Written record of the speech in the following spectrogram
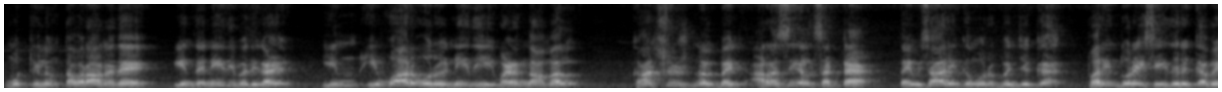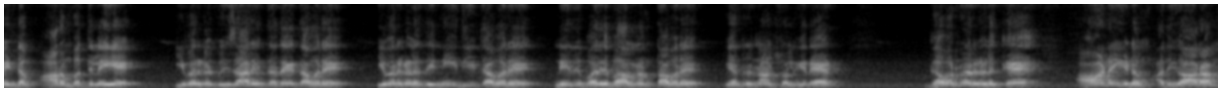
முற்றிலும் தவறானது. இந்த நீதிபதிகள் இன் இவ்வாறு ஒரு நீதி வழங்காமல் கான்ஸ்டியூஷனல் பெஞ்ச் அரசியல் சட்டத்தை விசாரிக்கும் ஒரு பெஞ்சுக்கு பரிந்துரை செய்திருக்க வேண்டும் ஆரம்பத்திலேயே. இவர்கள் விசாரித்ததே தவறு. இவர்களது நீதி தவறு. நீதி பரிபாலனம் தவறு என்று நான் சொல்கிறேன். கவர்னர்களுக்கு ஆணையிடும் அதிகாரம்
